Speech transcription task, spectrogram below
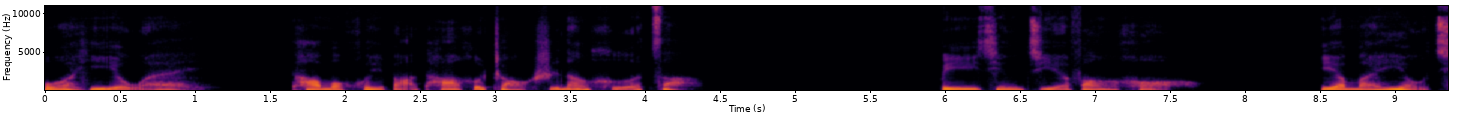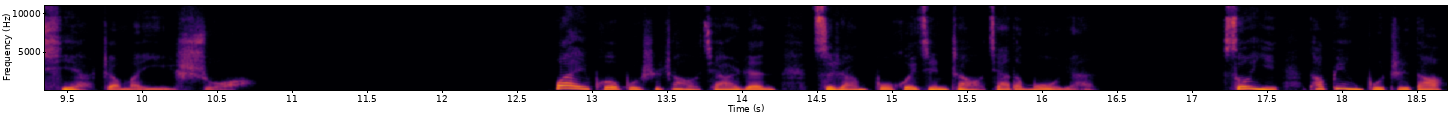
我以为他们会把他和赵世南合葬，毕竟解放后也没有妾这么一说。外婆不是赵家人，自然不会进赵家的墓园，所以她并不知道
